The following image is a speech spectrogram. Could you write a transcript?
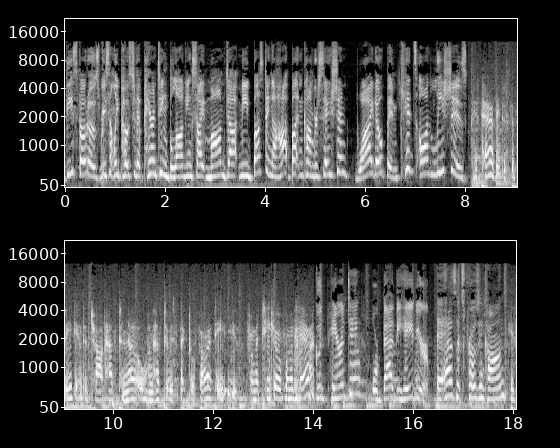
These photos recently posted at parenting blogging site mom.me busting a hot button conversation wide open. Kids on leashes. He's terribly disobedient. A child has to know and has to respect authority from a teacher or from a parent. Good parenting or bad behavior? It has its pros and cons. He's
